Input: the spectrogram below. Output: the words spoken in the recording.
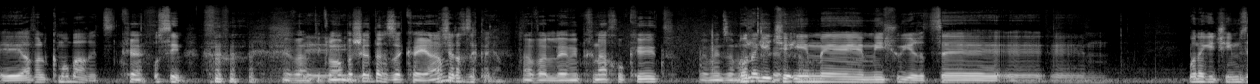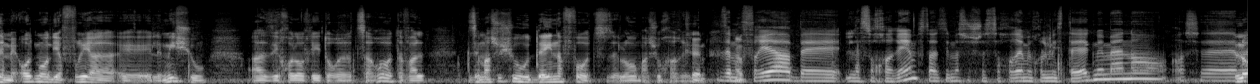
אה, אבל כמו בארץ, כן. עושים. הבנתי. אה, כלומר, בשטח זה קיים, בשטח זה קיים. אבל מבחינה חוקית, באמת זה משהו בוא נגיד. שאם מישהו ירצה, בוא נגיד שאם זה מאוד מאוד יפריע למישהו, אז יכולות להתעורר צרות, אבל זה משהו שהוא די נפוץ, זה לא משהו חריג. כן. זה מפריע ב... לסוחרים? זאת אומרת, זה משהו שסוחרים יכולים להסתייג ממנו, או שהם לא?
